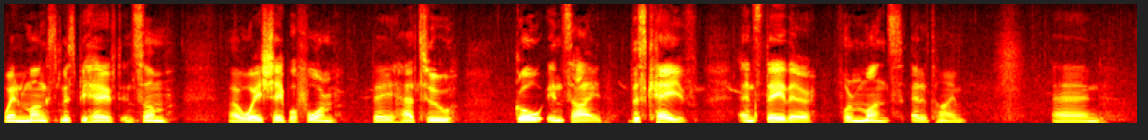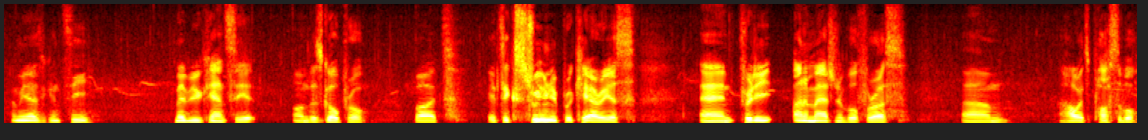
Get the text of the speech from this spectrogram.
when monks misbehaved in some uh, way, shape or form, they had to go inside this cave and stay there for months at a time. And I mean, as you can see, maybe you can't see it on this GoPro, but it's extremely precarious and pretty unimaginable for us um, how it's possible.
